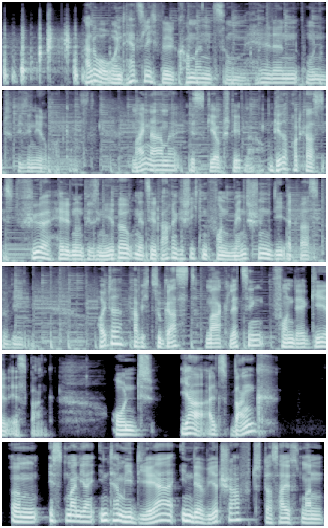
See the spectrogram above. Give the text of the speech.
Hallo und herzlich willkommen zum Helden und Visionäre Podcast. Mein Name ist Georg Stebner und dieser Podcast ist für Helden und Visionäre und erzählt wahre Geschichten von Menschen, die etwas bewegen. Heute habe ich zu Gast Marc Letzing von der GLS Bank. Und ja, als Bank ähm, ist man ja intermediär in der Wirtschaft. Das heißt, man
